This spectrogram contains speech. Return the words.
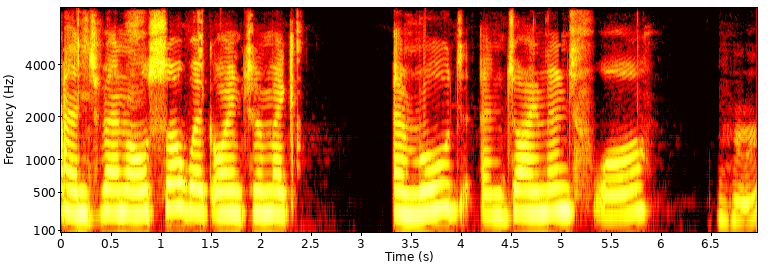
And then also we're going to make emerald and diamond floor Mm-hmm.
